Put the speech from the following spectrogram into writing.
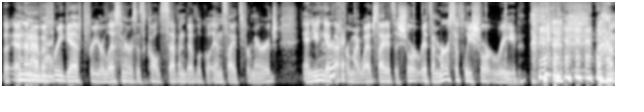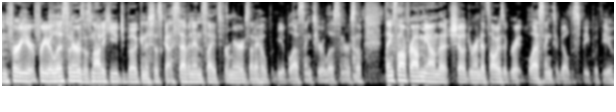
but and I then I have that. a free gift for your listeners. It's called Seven Biblical Insights for Marriage. And you can get Perfect. that from my website. It's a short, it's a mercifully short read um, for your for your listeners. It's not a huge book and it's just got seven insights for marriage that I hope would be a blessing to your listeners. So thanks a lot for having me on the show, Durenda. It's always a great blessing to be able to speak with you.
